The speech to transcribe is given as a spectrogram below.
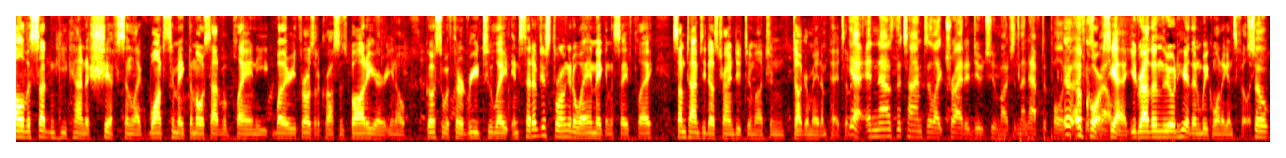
all of a sudden he kind of shifts and like wants to make the most out of a play, and he whether he throws it across his body or you know goes to a third read too late, instead of just throwing it away and making the safe play, sometimes he does try and do too much, and Dugger made him pay today. Yeah, and now's the time to like try to do too much and then have to pull it Uh, back. of course, well. yeah. You'd rather them do it here than week one against Philly. So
